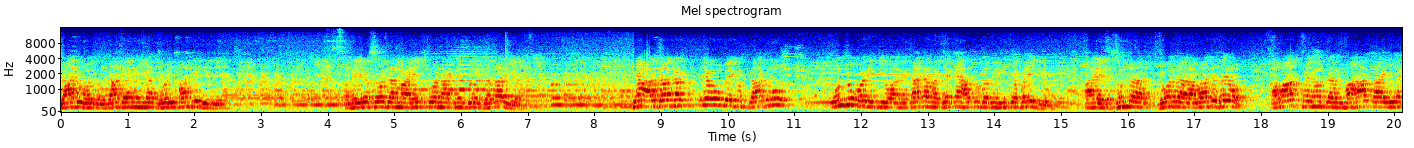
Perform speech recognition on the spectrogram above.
ગાડું હતું. ગાડાને અહીંયા જોડી બાંધી દીધી. અને યશોદામાં હિંચકો નાખીને દૂર જતા રહ્યા. ત્યાં અચાનક એવું બેનું ગાડું ઊંધું ભરી ગયું અને ગાડામાં જે કાંઈ હતું બધું નીચે પડી ગયું. અને સુંદર, જોરદાર અવાજ થયો. અવાજ થયો કે મહાકાય એક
